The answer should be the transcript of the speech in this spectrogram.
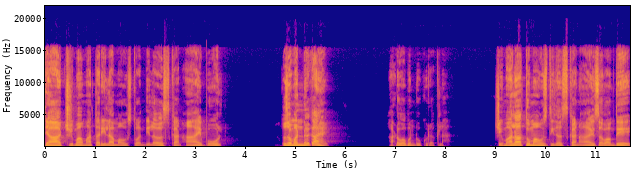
त्या चिमा म्हातारीला माऊस तू दिलंस का नाही बोल. तुझं म्हणणं काय आहे? आडवा बंडू कुरकला चिमाला तू मांस दिलंस का नाही जबाब दे.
